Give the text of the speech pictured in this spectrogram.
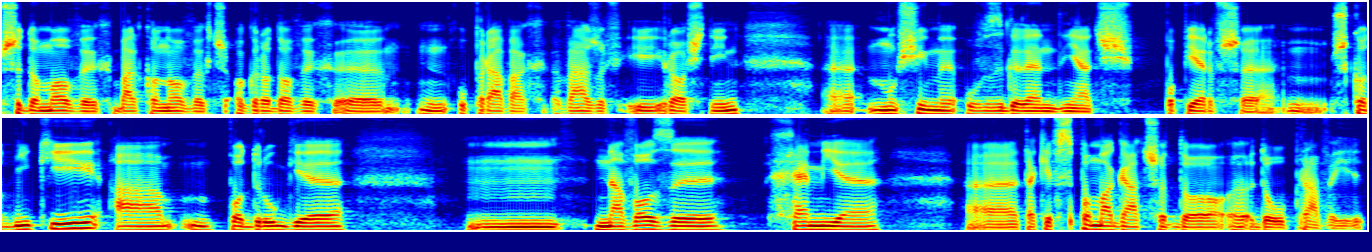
przydomowych, balkonowych czy ogrodowych uprawach warzyw i roślin, musimy uwzględniać po pierwsze szkodniki, a po drugie nawozy, chemię, e, takie wspomagacze do, do uprawy.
